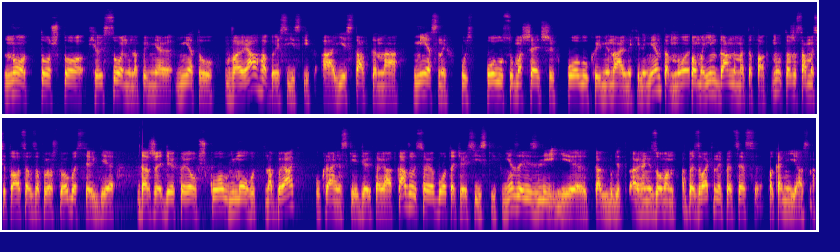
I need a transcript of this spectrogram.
Но то, что в Херсоне, например, нету варягов российских, а есть ставка на местных, пусть полусумасшедших, полукриминальных элементов, но по моим данным это факт. Ну, та же самая ситуация в Запорожской области, где даже директоров школ не могут набрать, украинские директора отказываются работать, российских не завезли, и как будет организован образовательный процесс, пока не ясно.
